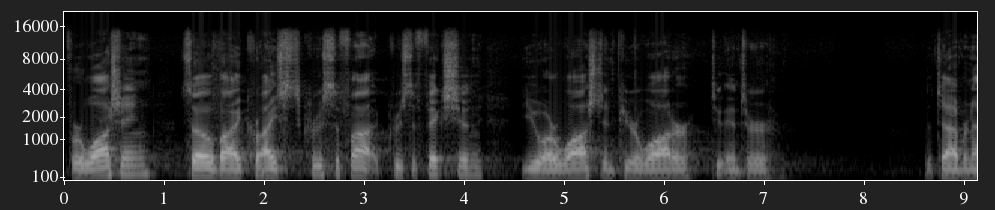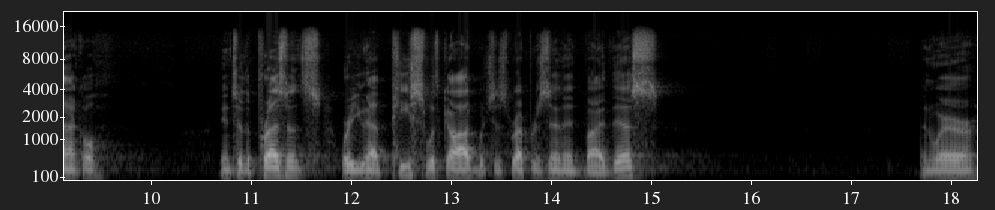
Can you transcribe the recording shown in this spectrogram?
for washing. So, by Christ's crucifi- crucifixion, you are washed in pure water to enter the tabernacle. into the presence where you have peace with God, which is represented by this, and where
